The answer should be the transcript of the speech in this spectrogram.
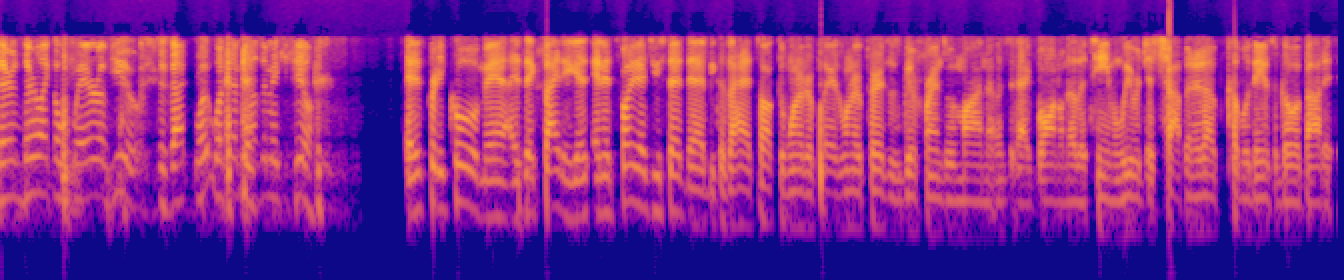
They're they're like aware of you. Does that what what that, how does it make you feel? It's pretty cool, man. It's exciting, and it's funny that you said that because I had talked to one of the players. One of the players was good friends with mine. That was Zack Baun on another team, and we were just chopping it up a couple of days ago about it.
